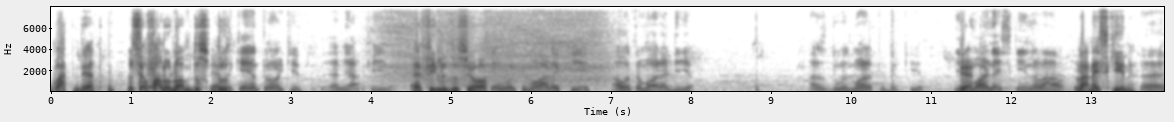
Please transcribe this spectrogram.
quatro netas. O senhor fala o nome dos... Essa dos que entrou aqui é minha filha. é filho do senhor? Tem uma que mora aqui, a outra mora ali, ó. As duas moram tudo aqui, ó. E Perto. eu moro na esquina lá, ó. Lá na esquina. É.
